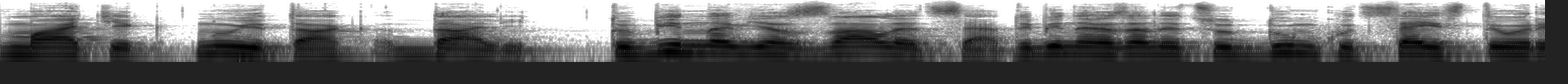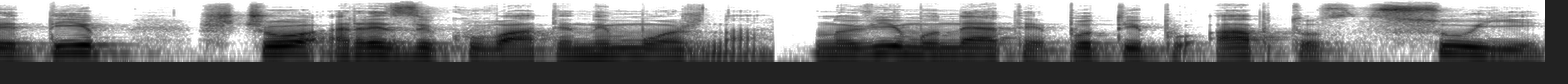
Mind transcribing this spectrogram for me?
Matic, ну і так далі. Тобі нав'язали це, тобі нав'язали цю думку, цей стереотип, що ризикувати не можна. Нові монети по типу Aptos, Sui,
